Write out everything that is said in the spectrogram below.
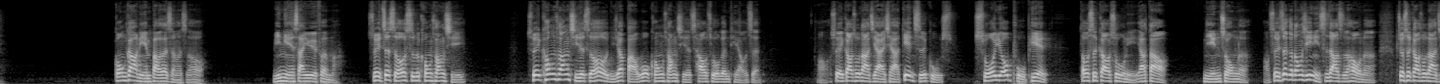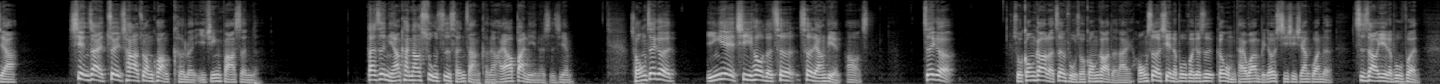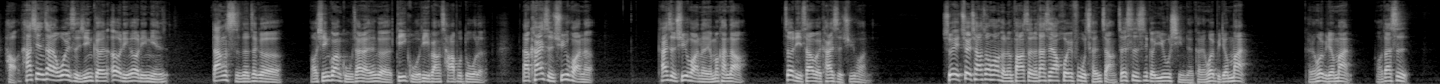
公告年报在什么时候？明年三月份嘛。所以这时候是不是空窗期？所以空窗期的时候，你就要把握空窗期的操作跟调整。哦，所以告诉大家一下，电子股所有普遍。都是告诉你要到年终了哦，所以这个东西你知道之后呢，就是告诉大家，现在最差的状况可能已经发生了，但是你要看到数字成长，可能还要半年的时间。从这个营业气候的测测量点啊、哦，这个所公告的政府所公告的，来红色线的部分就是跟我们台湾比较息息相关的制造业的部分。好，它现在的位置已经跟二零二零年。当时的这个哦，新冠股灾的那个低谷的地方差不多了，那开始趋缓了，开始趋缓了，有没有看到？这里稍微开始趋缓了，所以最差状况可能发生了，但是要恢复成长，这次是个 U 型的，可能会比较慢，可能会比较慢哦。但是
